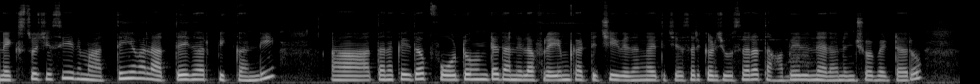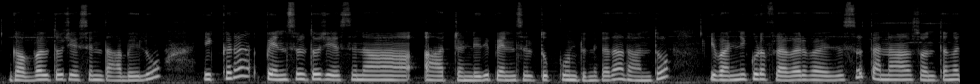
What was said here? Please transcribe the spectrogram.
నెక్స్ట్ వచ్చేసి ఇది మా అత్తయ్య వాళ్ళ అత్తయ్య గారి పిక్ అండి. తనకి ఏదో ఫోటో ఉంటే దాన్ని ఇలా ఫ్రేమ్ కట్టించి ఈ విధంగా అయితే చేశారు. ఇక్కడ చూసారా తాబేలుని ఎలా నించోబెట్టారు? గవ్వలతో చేసిన తాబేలు. ఇక్కడ పెన్సిల్తో చేసిన ఆర్ట్ అండి ఇది. పెన్సిల్ తుక్కు ఉంటుంది కదా దాంతో. ఇవన్నీ కూడా ఫ్లవర్ వైజెస్ తన సొంతంగా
